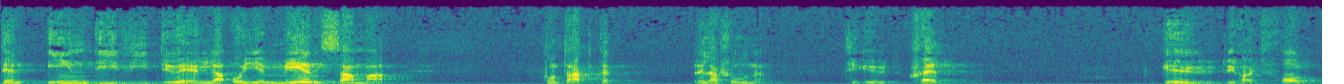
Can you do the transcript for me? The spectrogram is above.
den individuella och gemensamma kontakten, relationen till Gud själv. Gud vill ha ett folk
